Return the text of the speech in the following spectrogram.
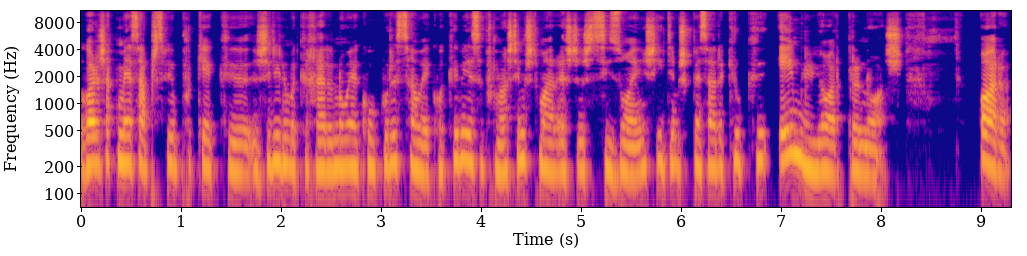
agora já começa a perceber porque é que gerir uma carreira não é com o coração, é com a cabeça, porque nós temos de tomar estas decisões e temos que pensar aquilo que é melhor para nós. Ora,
